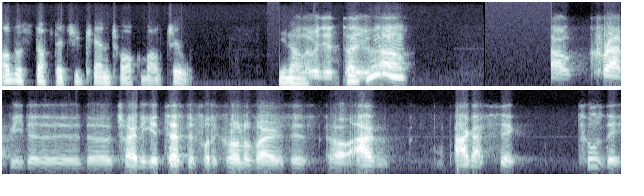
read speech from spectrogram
other stuff that you can talk about too. You know, well, let me just tell you how how crappy the, the the trying to get tested for the coronavirus is. Uh, I I got sick Tuesday.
